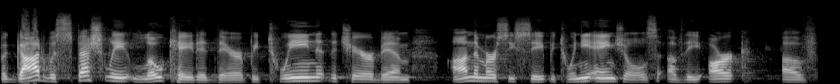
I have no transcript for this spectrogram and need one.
but God was specially located there between the cherubim on the mercy seat, between the angels of the Ark of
